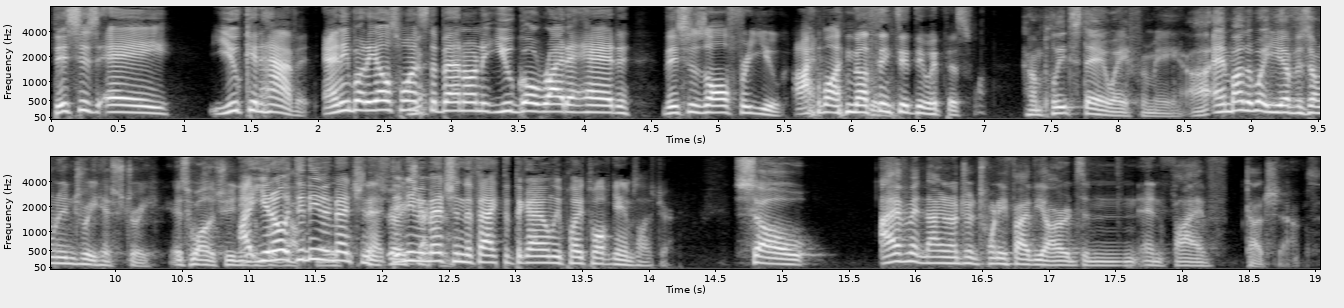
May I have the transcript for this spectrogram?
This is a you can have it. Anybody else wants to bet on it, you go right ahead. This is all for you. I want nothing to do with this one. Complete stay away from me. Uh, and by the way, you have his own injury history as well. as you, I, you know, bring it up. didn't even mention that. Didn't even mention the fact that the guy only played 12 games last year. So I have him at 925 yards and, and five touchdowns.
